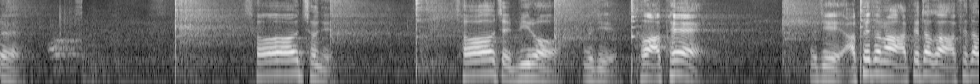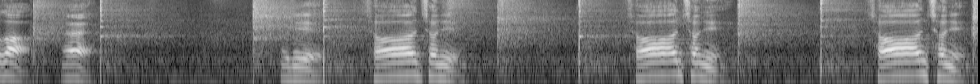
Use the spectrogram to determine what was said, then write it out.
예. 천천히. 천천히 밀어. 그지? 더 앞에. 그지? 앞에다 놔, 앞에다가, 앞에다가. 예. 그지? 천천히. 천천히. 천천히.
